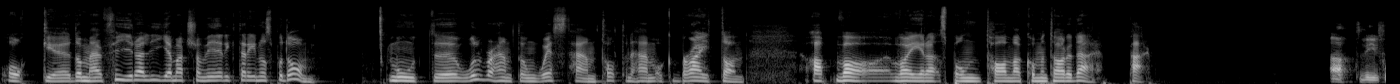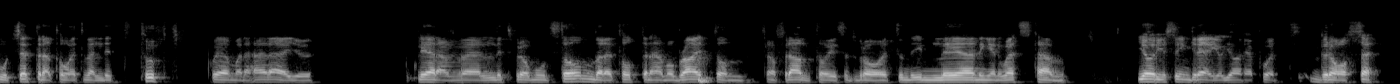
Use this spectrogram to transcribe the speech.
Och eh, de här fyra ligamatcherna, vi riktar in oss på dem. Mot eh, Wolverhampton, West Ham, Tottenham och Brighton. Ja, vad, vad är era spontana kommentarer där? Att vi fortsätter att ha ett väldigt tufft schema. Det här är ju flera väldigt bra motståndare. Tottenham och Brighton framförallt har ju sett bra ut under inledningen. West Ham gör ju sin grej och gör det på ett bra sätt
